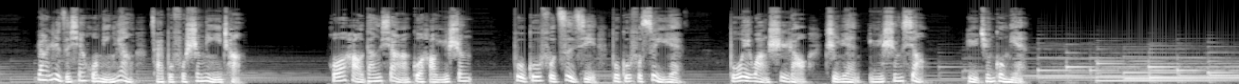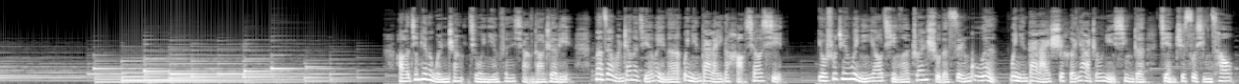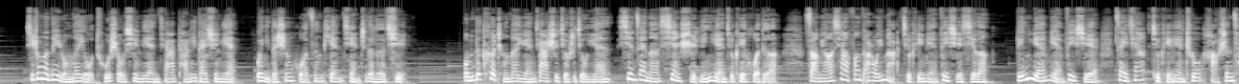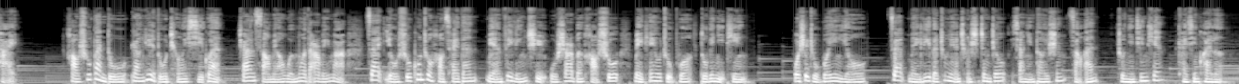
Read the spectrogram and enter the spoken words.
让日子鲜活明亮，才不负生命一场。活好当下，过好余生，不辜负自己，不辜负岁月，不为往事扰，只愿余生笑，与君共勉。好了，今天的文章就为您分享到这里。那在文章的结尾呢，为您带来一个好消息，有书君为您邀请了专属的私人顾问，为您带来适合亚洲女性的减脂塑形操。其中的内容呢，有徒手训练加弹力带训练，为你的生活增添减脂的乐趣。我们的课程呢，原价是九十九元，现在呢，限时零元就可以获得，扫描下方的二维码就可以免费学习了。零元免费学，在家就可以练出好身材。好书伴读，让阅读成为习惯。长按扫描文末的二维码，在有书公众号菜单免费领取五十二本好书，每天有主播读给你听。我是主播应由，在美丽的中原城市郑州向您道一声早安，祝您今天开心快乐。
